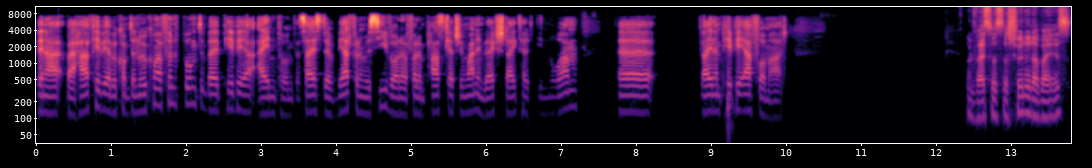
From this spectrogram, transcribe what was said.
Wenn er bei HPPR bekommt er 0,5 Punkte, bei PPR einen Punkt. Das heißt, der Wert von dem Receiver oder von dem Pass-Catching Running Back steigt halt enorm äh, bei einem PPR-Format. Und weißt du, was das Schöne dabei ist?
